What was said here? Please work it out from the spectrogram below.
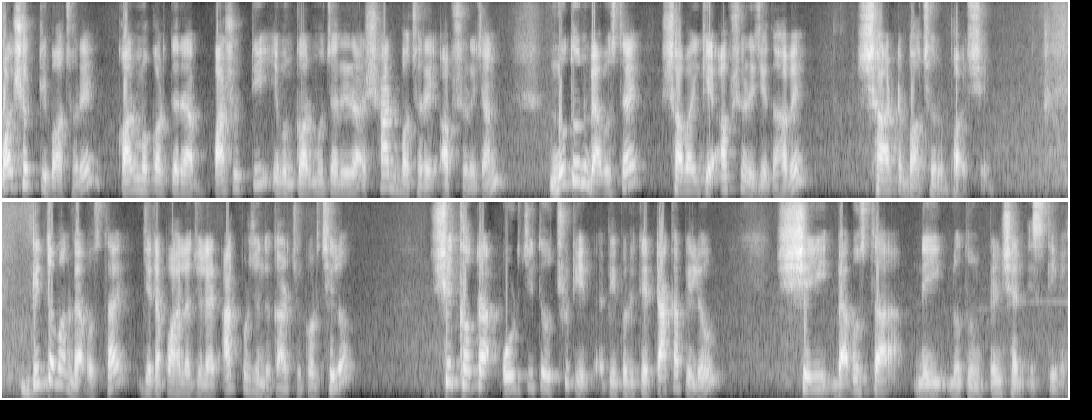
পঁয়ষট্টি বছরে কর্মকর্তারা বাষট্টি এবং কর্মচারীরা ষাট বছরে অবসরে যান। নতুন ব্যবস্থায় সবাইকে অবসরে যেতে হবে ষাট বছর বয়সে। বিদ্যমান ব্যবস্থায়, যেটা পহেলা জুলাইয়ের আগ পর্যন্ত কার্যকর ছিল, শিক্ষকরা অর্জিত ছুটির বিপরীতে টাকা পেলেও সেই ব্যবস্থা নেই নতুন পেনশন স্কিমে।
